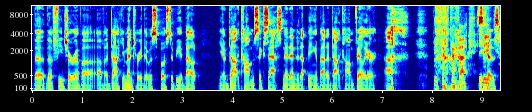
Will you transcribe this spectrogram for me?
the the feature of a of a documentary that was supposed to be about you know dot com success, and it ended up being about a dot com failure. Uh, because because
